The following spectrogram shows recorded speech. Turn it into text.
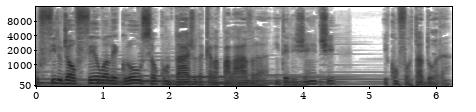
O filho de Alfeu alegrou-se ao contágio daquela palavra inteligente e confortadora.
